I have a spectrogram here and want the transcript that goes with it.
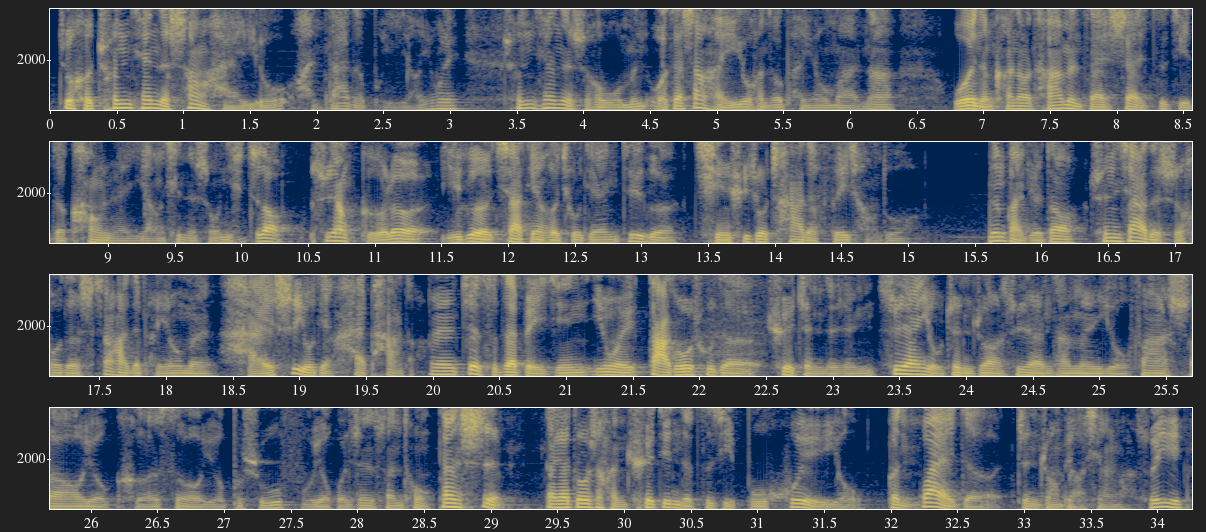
就和春天的上海有很大的不一样。因为春天的时候，我们我在上海也有很多朋友嘛，那我也能看到他们在晒自己的抗原阳性的时候，你是知道，虽然隔了一个夏天和秋天，这个情绪就差的非常多。能感觉到春夏的时候的上海的朋友们还是有点害怕的。但是这次在北京，因为大多数的确诊的人虽然有症状，虽然他们有发烧、有咳嗽、有不舒服、有浑身酸痛，但是大家都是很确定的自己不会有更坏的症状表现了，所以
